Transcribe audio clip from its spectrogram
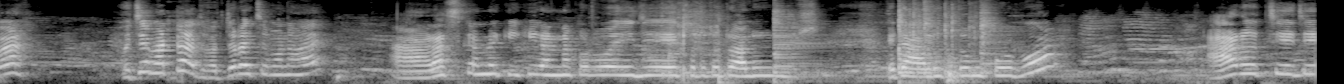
বাহ হচ্ছে ভাতটা? ঝরঝর হয়েছে মনে হয়। আর আজকে আমরা কী কী রান্না করব? এই যে ছোটো ছোটো আলু এটা আলুর দম করব। আর হচ্ছে এই যে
